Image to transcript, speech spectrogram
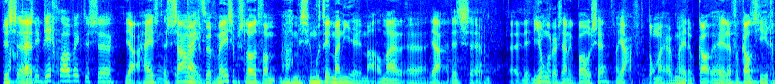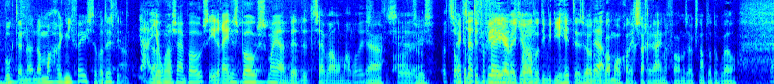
Dus Goed, hij is eh, nu dicht, geloof ik. Dus eh, ja, hij heeft samen met de burgemeester besloten van... "Ah, misschien moet dit maar niet helemaal. Maar eh, ja, dus, de, de jongeren zijn ook boos. Hè? Van ja, verdomme, heb ik mijn hele, hele vakantie hier geboekt... en dan- dan mag ik niet feesten. Wat is dit? Ja, jongeren zijn boos. Iedereen is boos. Maar ja, dat, zijn we allemaal wel eens. ja, Het is, eh, precies. het is Zeker met dit vervelend, weer, weet je wel, dat die, die hit en zo, daar Ja. worden we allemaal gewoon echt zagrijnig van. Dus ik snap dat ook wel. Ja.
